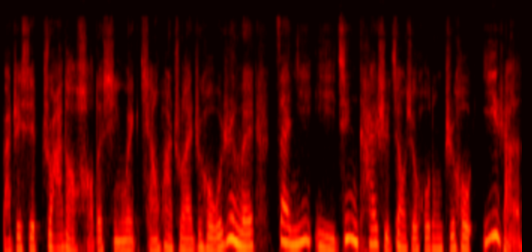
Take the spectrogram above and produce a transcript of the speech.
把这些抓到好的行为强化出来之后，我认为在你已经开始教学活动之后，依然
